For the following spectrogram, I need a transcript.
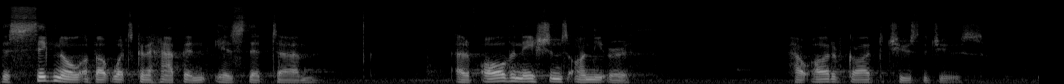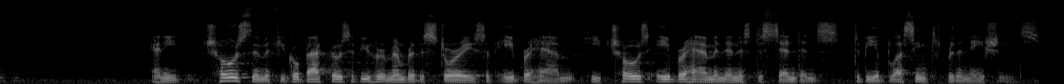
the signal about what's going to happen is that um, out of all the nations on the earth, how odd of God to choose the Jews. And he chose them. If you go back, those of you who remember the stories of Abraham, he chose Abraham and then his descendants to be a blessing for the nations,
